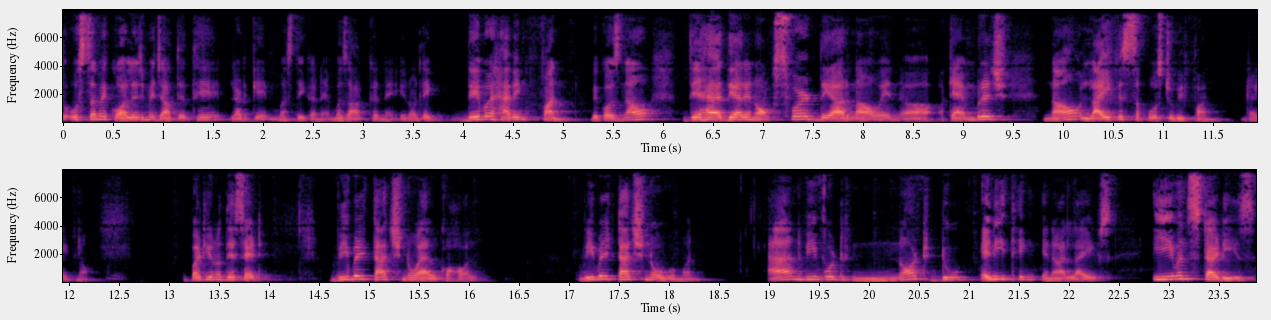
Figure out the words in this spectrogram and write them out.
तो उस समय कॉलेज में जाते थे लड़के मस्ती करने मजाक करने you know like they were having fun because now they they are in Oxford they are now in Cambridge now life is supposed to be fun right now. But you know they said we will touch no alcohol. We will touch no woman. And we would not do anything in our lives even studies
